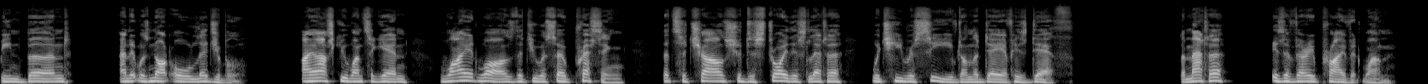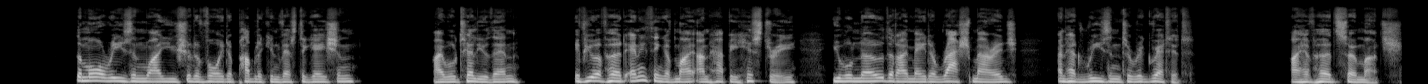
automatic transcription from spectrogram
been burned, and it was not all legible. I ask you once again why it was that you were so pressing that Sir Charles should destroy this letter which he received on the day of his death. The matter is a very private one. The more reason why you should avoid a public investigation. I will tell you then. If you have heard anything of my unhappy history, you will know that I made a rash marriage and had reason to regret it. I have heard so much.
